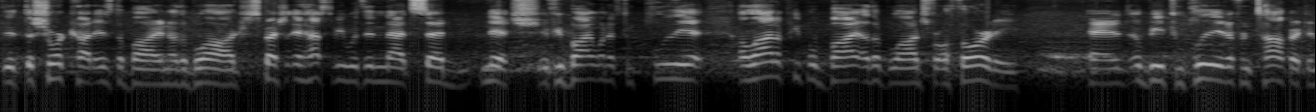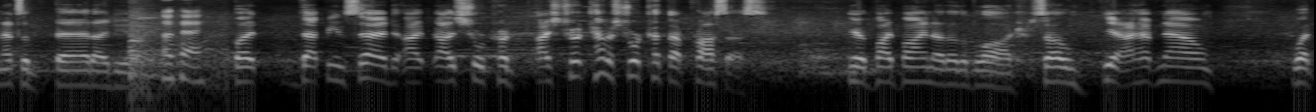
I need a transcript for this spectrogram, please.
The, the shortcut is to buy another blog, especially it has to be within that said niche. If you buy one that's completely, a lot of people buy other blogs for authority, and it'll be a completely different topic, and that's a bad idea. Okay. But that being said, I, I shortcut, I short, kind of shortcut that process. you know, by buying that other blog. So yeah, I have now what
